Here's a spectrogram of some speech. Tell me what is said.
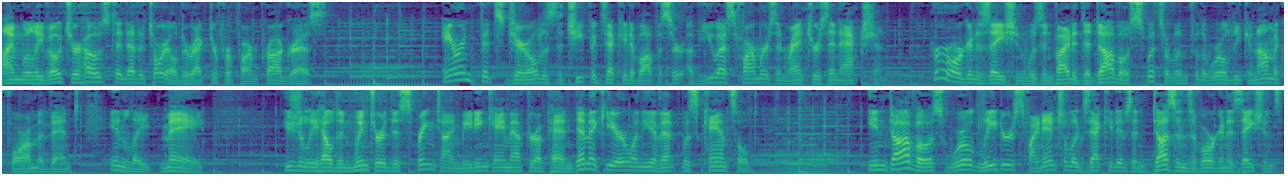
I'm Willie Vogt, your host and editorial director for Farm Progress. Erin Fitzgerald is the Chief Executive Officer of U.S. Farmers and Ranchers in Action. Her organization was invited to Davos, Switzerland for the World Economic Forum event in late May. Usually held in winter, this springtime meeting came after a pandemic year when the event was canceled. In Davos, world leaders, financial executives, and dozens of organizations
